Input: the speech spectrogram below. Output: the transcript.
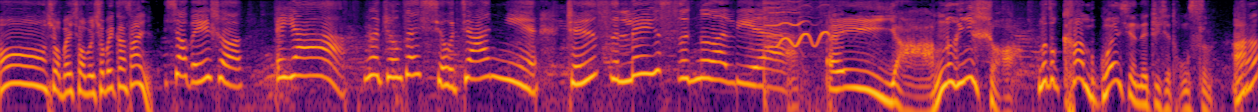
哦，小北，小北，小北干啥呢？小北说：“哎呀，我正在休假呢，真是累死我了。哎呀，我跟你说，我都看不惯现在这些同事们啊！嗯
